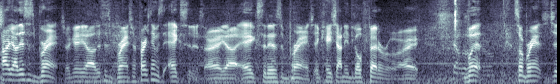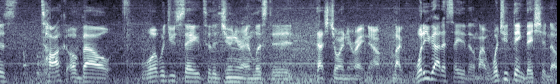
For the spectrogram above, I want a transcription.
All right, y'all. This is Branch. Okay, y'all. This is Branch. Her first name is Exodus. All right, y'all. Exodus Branch. In case y'all need to go federal. All right. But so Branch, just talk about what would you say to the junior enlisted that's joining right now? Like, what do you got to say to them? Like, what you think they should know?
